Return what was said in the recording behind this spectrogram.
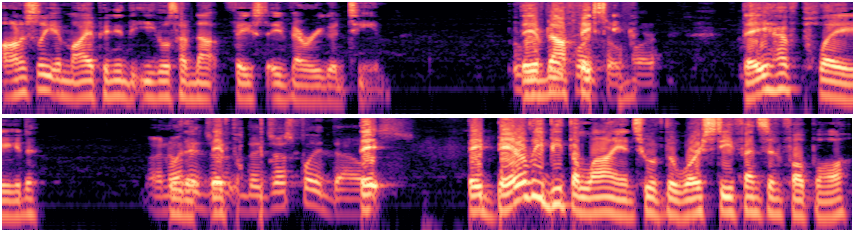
honestly, in my opinion, the Eagles have not faced a very good team. They have Who not faced so far. They have played. I know they, they- just, they just played Dallas. They barely beat the Lions, who have the worst defense in football.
